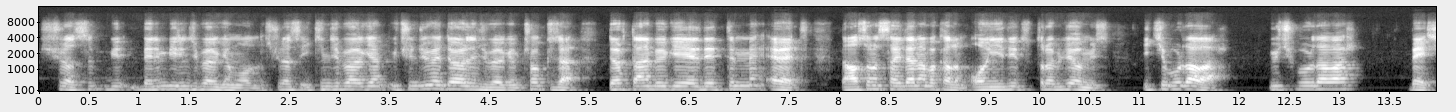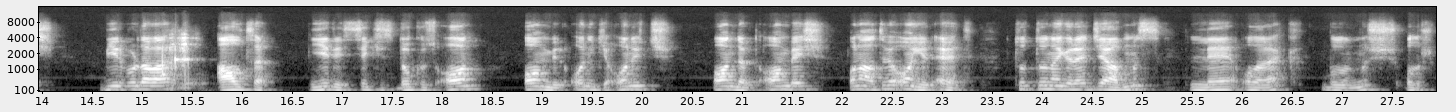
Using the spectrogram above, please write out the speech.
şurası bir, benim birinci bölgem oldu. Şurası ikinci bölgem, üçüncü ve dördüncü bölgem. Çok güzel. Dört tane bölgeyi elde ettim mi? Evet. Daha sonra sayılarına bakalım. 17'yi tutturabiliyor muyuz? 2 burada var. 3 burada var. 5. 1 burada var. 6. 7, 8, 9, 10, 11, 12, 13, 14, 15, 16 ve 17. Evet. Tuttuğuna göre cevabımız L olarak bulunmuş olur.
